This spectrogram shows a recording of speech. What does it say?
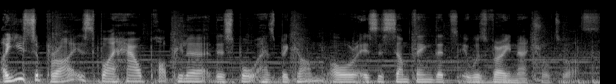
are you surprised by how popular this sport has become? Or is this something that it was very natural to us?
